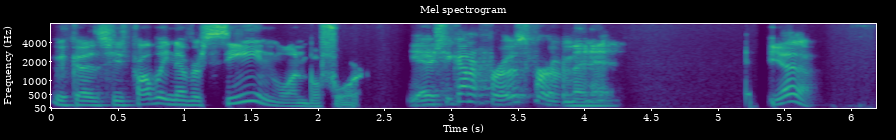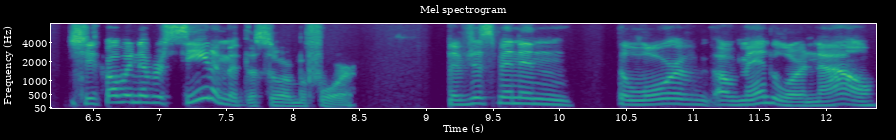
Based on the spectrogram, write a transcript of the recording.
because she's probably never seen one before. Yeah, she kind of froze for a minute. Yeah. She's probably never seen a mythosaur before. They've just been in the lore of, of Mandalore. Now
